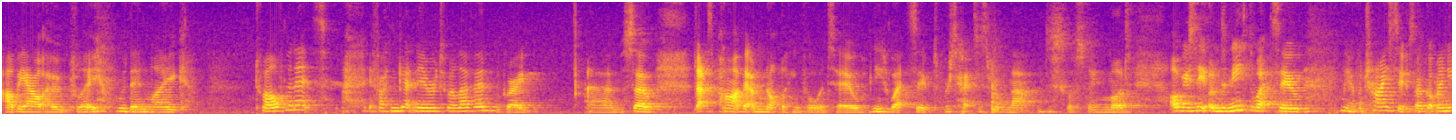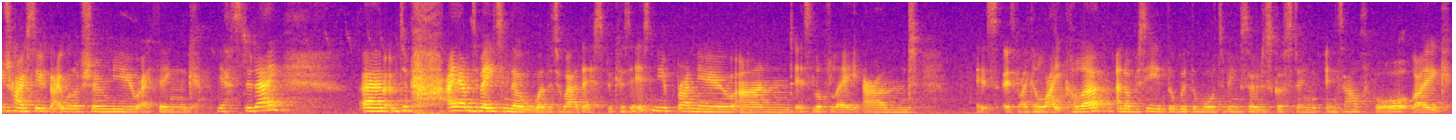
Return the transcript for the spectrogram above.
I'll be out hopefully within like 12 minutes. If I can get nearer to 11, great. Um, so that's part of it I'm not looking forward to. Need a wetsuit to protect us from that disgusting mud. Obviously underneath the wetsuit we have a tri-suit. So I've got my new tri-suit that I will have shown you I think yesterday. Um, I am debating though whether to wear this because it is new, brand new and it's lovely and it's, it's like a light colour and obviously the, with the water being so disgusting in Southport like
